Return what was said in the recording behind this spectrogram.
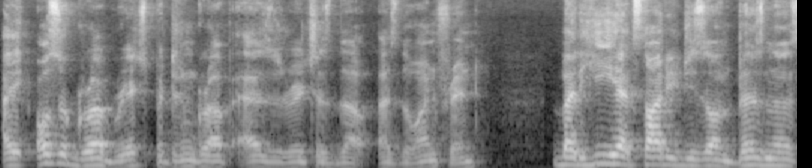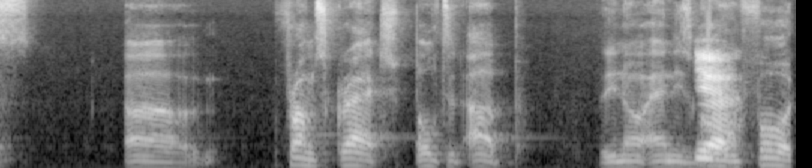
I also grew up rich but didn't grow up as rich as the as the one friend. But he had started his own business uh from scratch, built it up, you know, and he's Yeah. going forward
